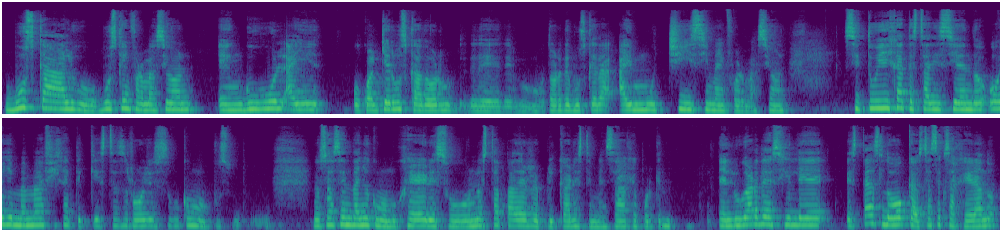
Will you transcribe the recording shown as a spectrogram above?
busca algo, busca información. En Google hay, o cualquier buscador de, de motor de búsqueda, hay muchísima información. Si tu hija te está diciendo, oye mamá, fíjate que estos rollos son como, pues, nos hacen daño como mujeres o no está padre replicar este mensaje porque en lugar de decirle, estás loca, estás exagerando,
